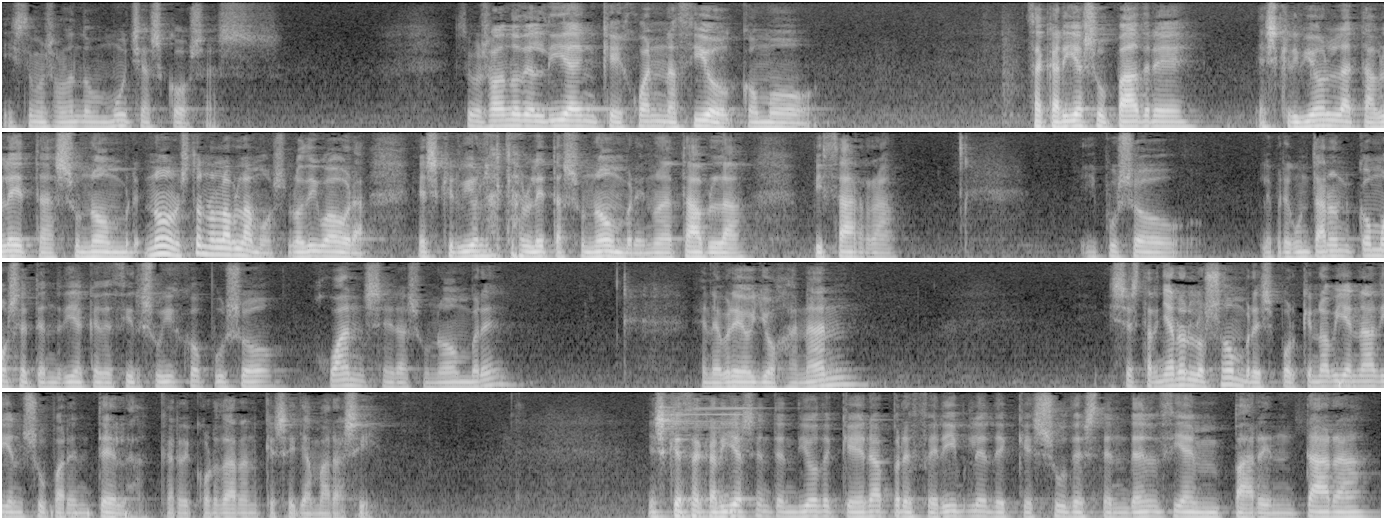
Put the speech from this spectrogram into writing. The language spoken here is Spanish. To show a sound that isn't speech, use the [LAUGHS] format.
y estuvimos hablando muchas cosas. Estuvimos hablando del día en que Juan nació, como Zacarías su padre escribió en la tableta su nombre. No, esto no lo hablamos, lo digo ahora. Escribió en la tableta su nombre, en una tabla, pizarra, y puso, le preguntaron cómo se tendría que decir su hijo, puso Juan será su nombre, en hebreo Johanán, y se extrañaron los hombres porque no había nadie en su parentela que recordaran que se llamara así. Es que Zacarías entendió de que era preferible de que su descendencia emparentara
